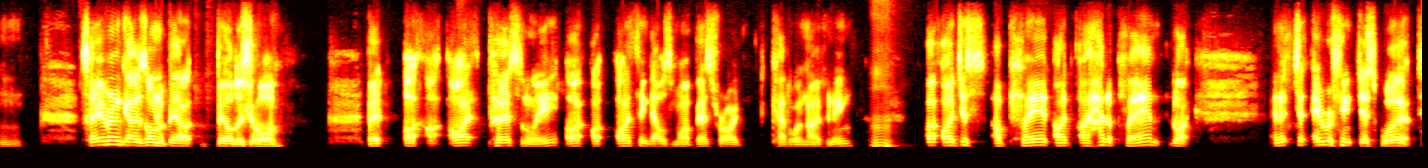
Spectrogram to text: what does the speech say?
So everyone goes on about Belle de Jour, but I, I, I personally, I, I, I think that was my best ride, Catalan Opening. Mm. I, I just, I planned, I, I had a plan, like, and it just, everything just worked.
